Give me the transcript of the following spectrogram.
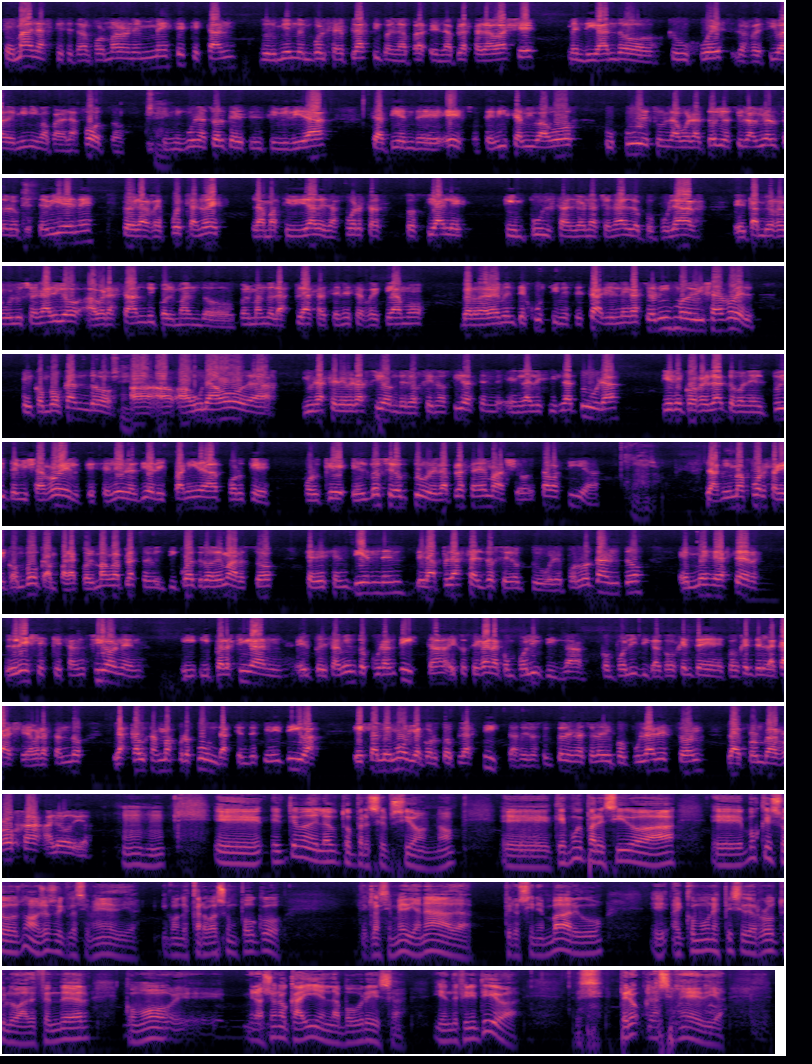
semanas que se transformaron en meses que están durmiendo en bolsa de plástico en la, en la Plaza Lavalle mendigando que un juez los reciba de mínima para la foto. Y sin ninguna suerte de sensibilidad se atiende eso. Se dice a viva voz, Jujuy es un laboratorio a cielo abierto de lo que se viene, pero la respuesta no es la masividad de las fuerzas sociales que impulsan lo nacional, lo popular, el cambio revolucionario, abrazando y colmando, colmando las plazas en ese reclamo verdaderamente justo y necesario. El negacionismo de Villarroel, eh, convocando a, una oda y una celebración de los genocidas en, la legislatura tiene correlato con el tuit de Villarroel que celebra el Día de la Hispanidad. ¿Por qué? Porque el 12 de octubre la Plaza de Mayo está vacía. Claro. Las mismas fuerzas que convocan para colmar la plaza el 24 de marzo se desentienden de la plaza el 12 de octubre. Por lo tanto, en vez de hacer leyes que sancionen y, persigan el pensamiento oscurantista, eso se gana con política, con política, con gente, con gente en la calle, abrazando las causas más profundas, que en definitiva esa memoria cortoplastista de los sectores nacionales y populares son la alfombra roja al odio. Eh, el tema de la autopercepción, ¿no? Eh, que es muy parecido a, eh, vos que sos, no, yo soy clase media, y cuando escarbas un poco, de clase media nada, pero sin embargo, hay como una especie de rótulo a defender, como, mira, yo no caí en la pobreza, y en definitiva, pero clase media.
